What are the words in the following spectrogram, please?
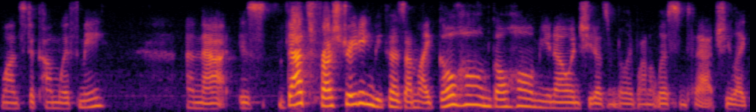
wants to come with me. And that is that's frustrating because i'm like go home go home you know and she doesn't really want to listen to that. She like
